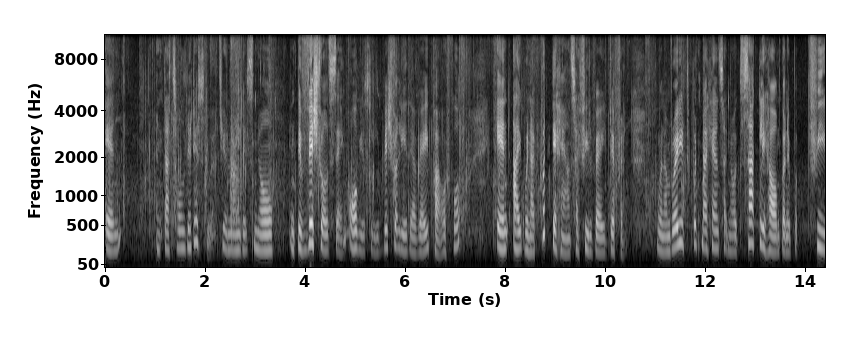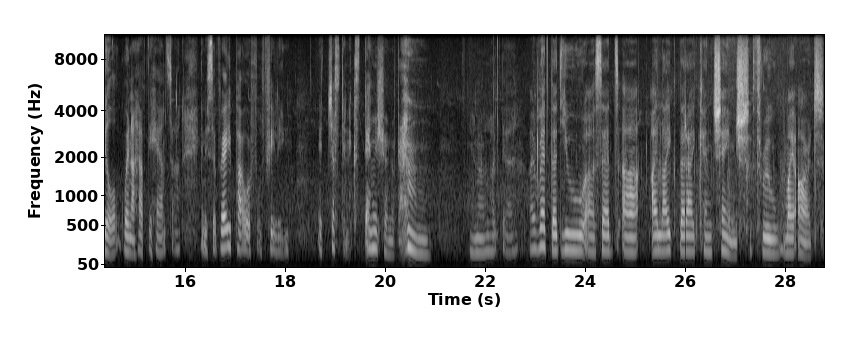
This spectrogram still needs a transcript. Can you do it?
and and that's all there is to it. You know, and there's no and the visual thing. Obviously, visually they're very powerful, and I when I put the hands, I feel very different. When I'm ready to put my hands, I know exactly how I'm going to feel when I have the hands on, and it's a very powerful feeling. It's just an extension of, you know, like that. I read that you uh, said, uh, I like that I can change through my art.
